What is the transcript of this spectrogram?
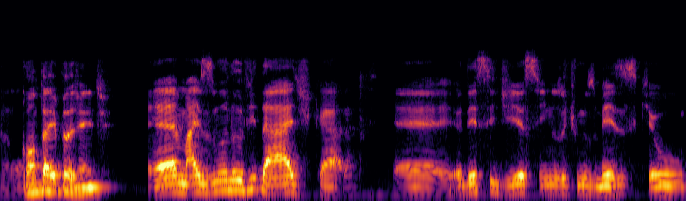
É. Conta aí pra gente. É mais uma novidade, cara. É, eu decidi, assim, nos últimos meses que eu,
